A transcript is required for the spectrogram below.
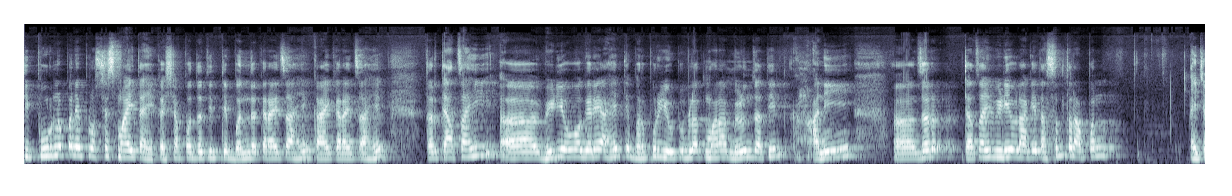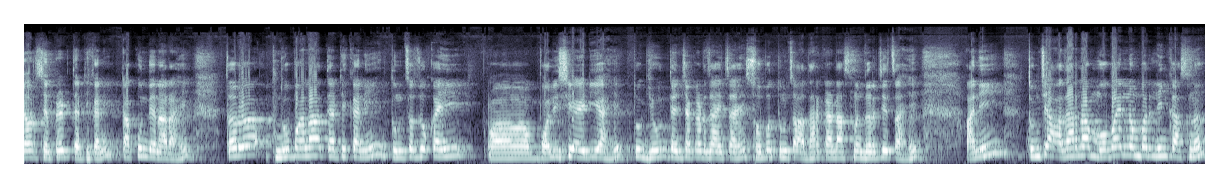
ती पूर्णपणे प्रोसेस माहीत आहे कशा पद्धतीत ते बंद करायचं आहे. काय करायचं आहे? तर त्याचाही व्हिडिओ वगैरे आहे ते भरपूर यूट्यूबला तुम्हाला मिळून जातील. आणि जर त्याचाही व्हिडिओ लागत असेल तर आपण याच्यावर सेपरेट त्या ठिकाणी टाकून देणार आहे. तर तुम्हाला त्या ठिकाणी तुमचा जो काही पॉलिसी आय डी आहे तो घेऊन त्यांच्याकडे जायचा आहे. सोबत तुमचं आधार कार्ड असणं गरजेचं आहे. आणि तुमच्या आधारला मोबाईल नंबर लिंक असणं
